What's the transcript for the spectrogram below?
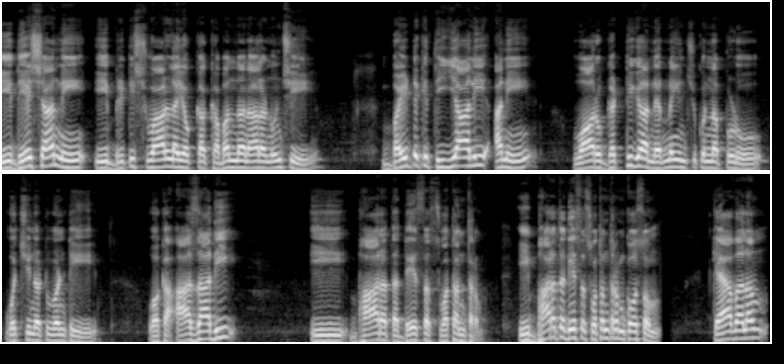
ఈ దేశాన్ని ఈ బ్రిటిష్ వాళ్ళ యొక్క కబంధనాల నుంచి బయటికి తీయాలి అని వారు గట్టిగా నిర్ణయించుకున్నప్పుడు వచ్చినటువంటి ఒక ఆజాదీ ఈ భారతదేశ స్వతంత్రం. ఈ భారతదేశ స్వతంత్రం కోసం కేవలం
